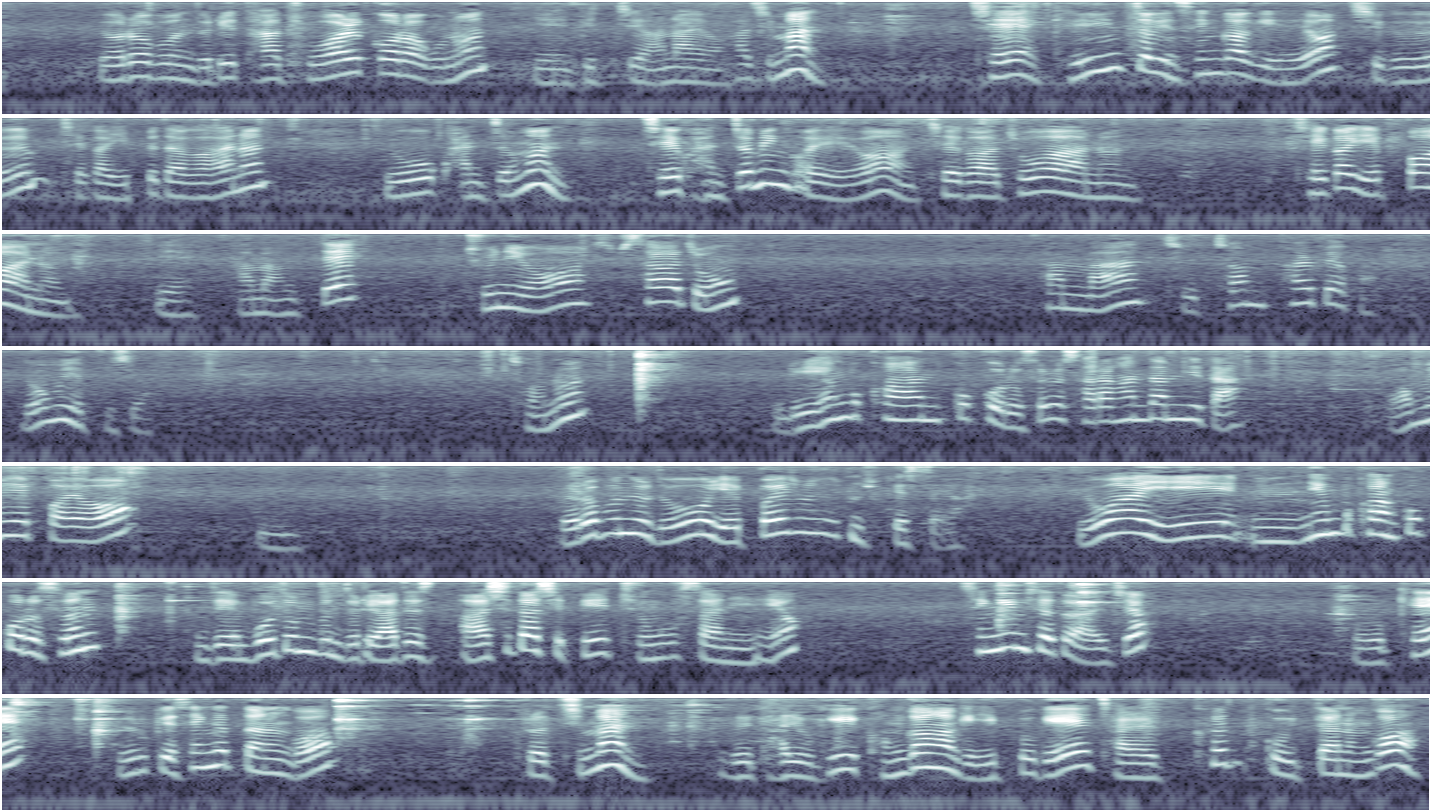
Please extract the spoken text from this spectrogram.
여러분들이 다 좋아할 거라고는 예, 믿지 않아요. 하지만 제 개인적인 생각이에요. 지금 제가 이쁘다고 하는 요 관점은 제 관점인 거예요. 제가 좋아하는, 제가 예뻐하는, 예, 아망떼 주니어 14종 37,800원. 너무 예쁘죠? 저는 우리 행복한 꽃그릇을 사랑한답니다. 너무 예뻐요. 음. 여러분들도 예뻐해 주셨으면 좋겠어요. 요 아이 음, 행복한 꽃그릇은 이제 모든 분들이 아드, 아시다시피 중국산이에요. 생김새도 알죠? 이렇게 이렇게 생겼다는 거 그렇지만 우리 다육이 건강하게 이쁘게 잘 크고 있다는 거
